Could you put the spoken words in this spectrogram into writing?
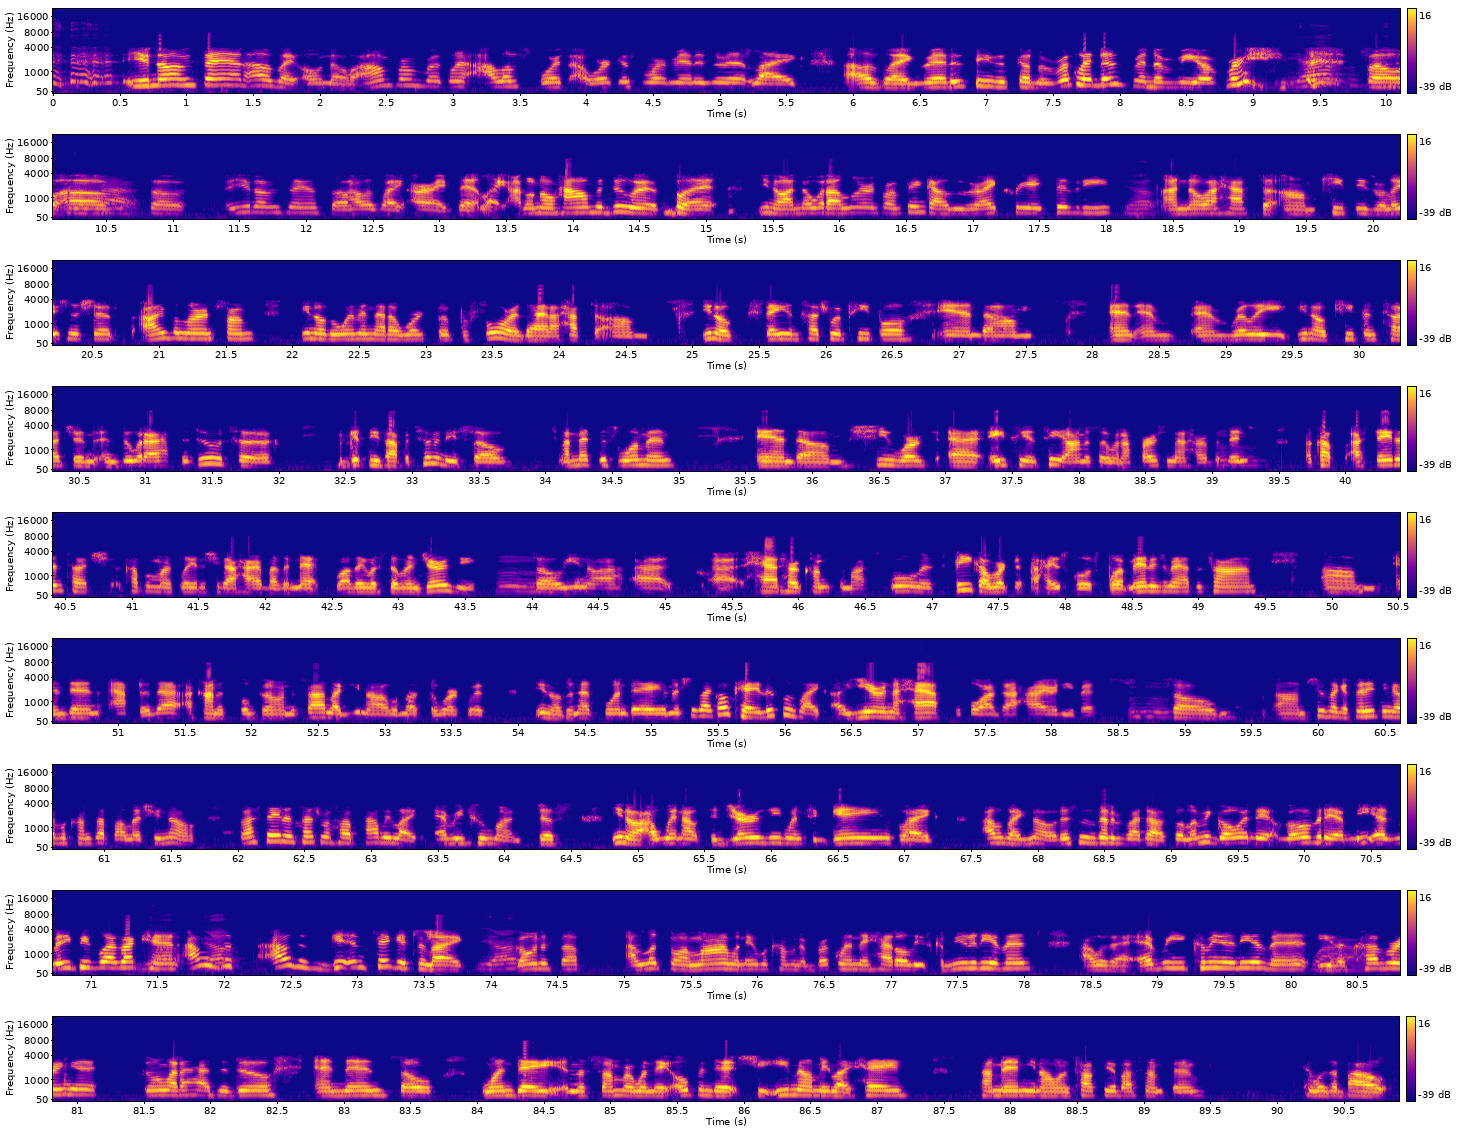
You know what I'm saying? I was like, oh no, I'm from Brooklyn. I love sports. I work in sport management. Like, I was like, man, this team is coming to Brooklyn. This is gonna be a breeze. Yep, So, finna be a um, so you know what I'm saying? So I was like, all right, bet. Like, I don't know how I'm gonna do it, but you know, I know what I learned from Pink Houses, right? Creativity. Yep. I know I have to um keep these relationships. I've learned from, you know, the women that I worked with before that I have to um, you know, stay in touch with people and um and and and really, you know, keep in touch and, and do what I have to do to get these opportunities. So I met this woman and um she worked at AT and T honestly when I first met her, but then Mhm. a couple I stayed in touch. A couple months later she got hired by the net while they were still in Jersey. Mm. So, you know, I, I, I had her come to my school and speak. I worked at the high school of sport management at the time. Um, and then after that, I kind of spoke to her on the side, like, you know, I would love to work with, you know, the Nets one day. And then she's like, okay, this was like a year and a half before I got hired even. Mhm. So um, she was like, if anything ever comes up, I'll let you know. So I stayed in touch with her probably like every two months. Just, you know, I went out to Jersey, went to games. Like, I was like, no, this is gonna be my job. So let me go in there, go over there, meet as many people as I can. Yeah, I was yeah. just, I was just getting tickets to like going to stuff. I looked online when they were coming to Brooklyn. They had all these community events. I was at every community event, either covering it, doing what I had to do. And then so one day in the summer when they opened it, she emailed me like, "Hey, come in. You know, I want to talk to you about something." It was about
